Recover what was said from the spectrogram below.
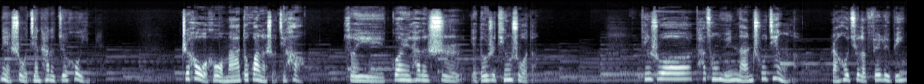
那也是我见他的最后一面。之后我和我妈都换了手机号，所以关于他的事也都是听说的。听说他从云南出境了，然后去了菲律宾。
